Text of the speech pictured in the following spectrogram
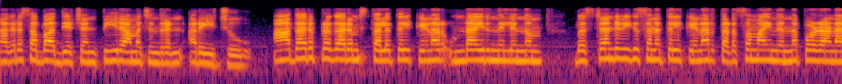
നഗരസഭാ അധ്യക്ഷൻ പി രാമചന്ദ്രൻ അറിയിച്ചു. ആധാരപ്രകാരം സ്ഥലത്തിൽ കിണർ ഉണ്ടായിരുന്നില്ലെന്നും ബസ് സ്റ്റാൻഡ് വികസനത്തിൽ കിണർ തടസ്സമായി നിന്നപ്പോഴാണ്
